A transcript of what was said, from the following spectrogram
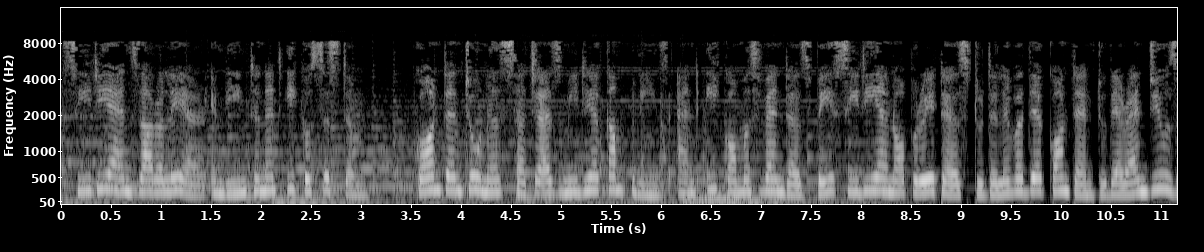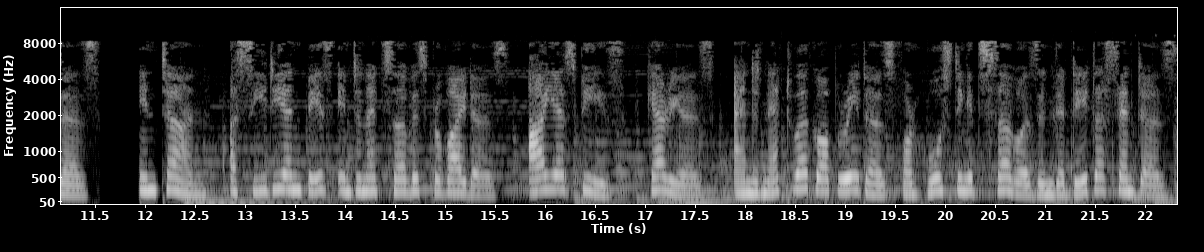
CDNs are a layer in the Internet ecosystem. Content owners such as media companies and e-commerce vendors pay CDN operators to deliver their content to their end users. In turn, a CDN pays Internet service providers, ISPs, carriers, and network operators for hosting its servers in their data centers.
